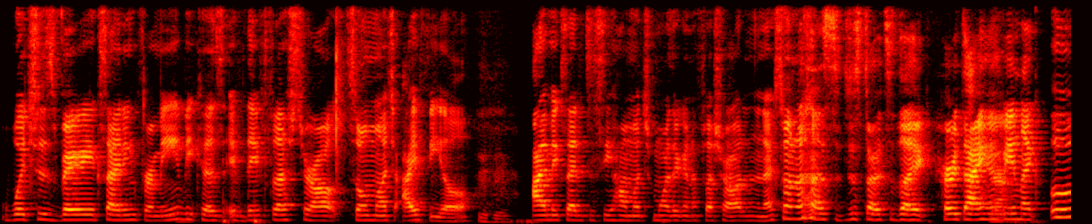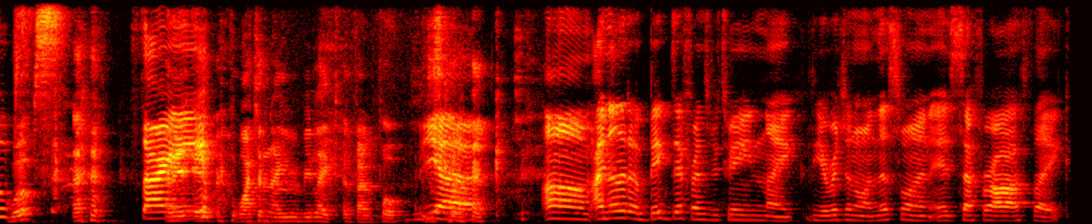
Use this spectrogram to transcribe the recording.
which is very exciting for me because if they fleshed her out so much, I feel Mhm. I'm excited to see how much more they're gonna flesh her out in the next one. Unless it just starts with like her dying and Yeah. being like, "Oops, Whoops. sorry." it, it, watching it not even be like eventful. Yeah. like- Um, I know that a big difference between like the original and this one is Sephiroth like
